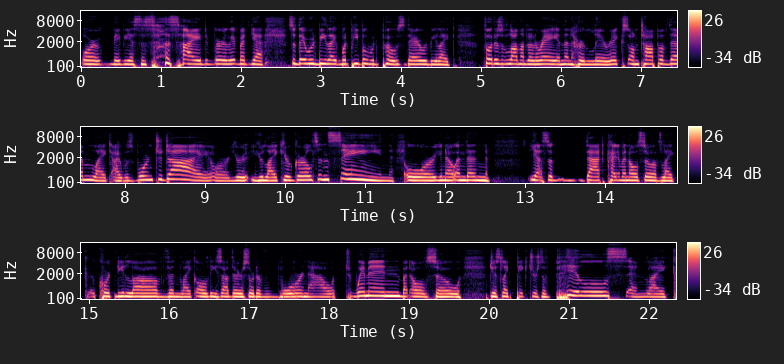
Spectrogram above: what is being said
or maybe as a side earlier. But yeah, so there would be like what people would post. There would be like photos of Lana Del Rey, and then her lyrics on top of them, like "I was born to die" or "You you like your girls insane," or you know, and then yeah, so that kind of, and also of like Courtney Love and like all these other sort of worn out women, but also just like pictures of pills and like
